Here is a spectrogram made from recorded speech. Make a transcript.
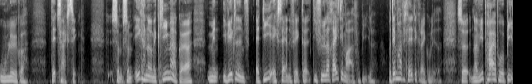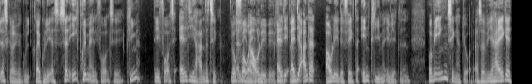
ulykker, den slags ting som, som ikke har noget med klima at gøre, men i virkeligheden er de eksterne effekter, de fylder rigtig meget for biler. Og dem har vi slet ikke reguleret. Så når vi peger på, at biler skal reguleres, så er det ikke primært i forhold til klima, det er i forhold til alle de her andre ting. Luftforurening. Alle, alle, de, alle de andre afledte effekter end klima i virkeligheden. Hvor vi ingenting har gjort. Altså, vi har ikke,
